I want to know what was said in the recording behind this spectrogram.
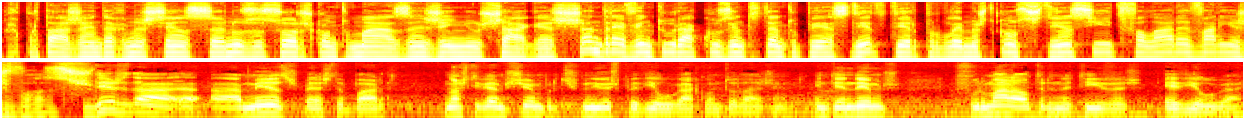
Reportagem da Renascença nos Açores com Tomás Anjinho Chagas. André Ventura acusa, entretanto, o PSD de ter problemas de consistência e de falar a várias vozes. Desde há, há meses para esta parte, nós estivemos sempre disponíveis para dialogar com toda a gente. Entendemos que formar alternativas é dialogar.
